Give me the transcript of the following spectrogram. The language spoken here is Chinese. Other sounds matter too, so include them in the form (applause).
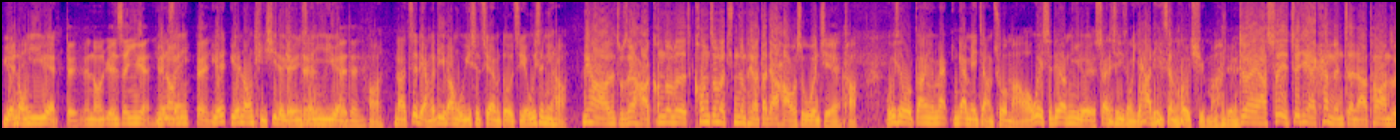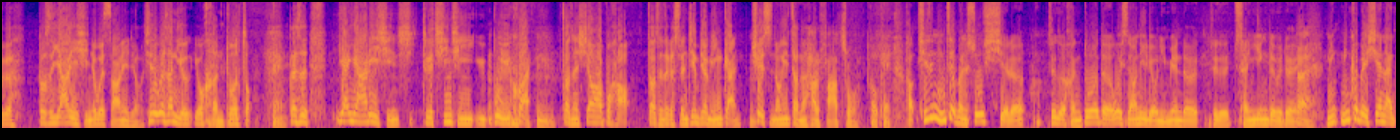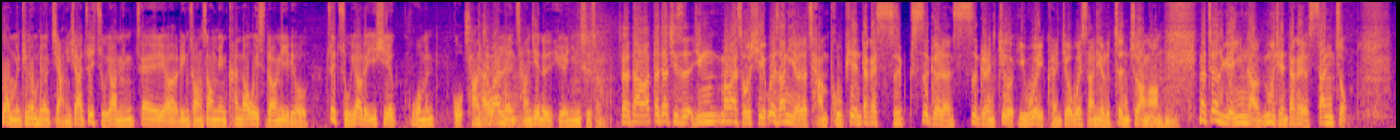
元龙医院，对元龙元生医院，元生对元元龙体系的元生医院，对对，好，那这两个地方吴医师现在都有职业。吴医师你好，你好，主持人好，空中的空中的听众朋友大家好，我是吴文杰。好，吴医师我刚刚应该应该没讲错嘛？哦，胃食道逆流也算是一种压力症候群嘛？对对啊，所以最近来看门诊啊，通常这个。都是压力型的胃食道逆流，其实胃食道逆流有很多种，但是压压力型这个心情愉不愉快，嗯，造成消化不好，造成这个神经比较敏感，确实容易造成它的发作。OK，好，其实您这本书写了这个很多的胃食道逆流里面的这个成因，对不对？对。您您可不可以先来跟我们听众朋友讲一下，最主要您在呃临床上面看到胃食道逆流最主要的一些我们。台湾人常见的原因是什么？这大家大家其实已经慢慢熟悉胃食道逆流的常普遍大概十四个人，四个人就有一位可能就有胃食道逆流的症状哦。嗯、那这样的原因呢，目前大概有三种，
